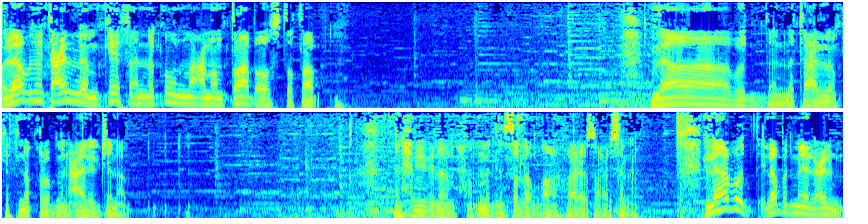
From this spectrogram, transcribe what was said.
ولا بد نتعلم كيف أن نكون مع من طاب أو استطاب لا بد أن نتعلم كيف نقرب من عالي الجناب. من حبيبنا محمد صلى الله عليه وصحبه وسلم. لابد لابد من العلم.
